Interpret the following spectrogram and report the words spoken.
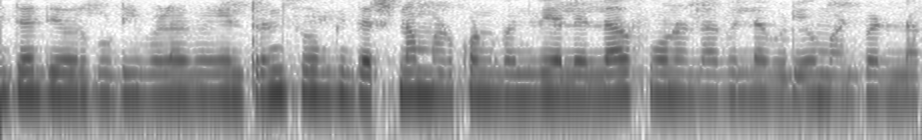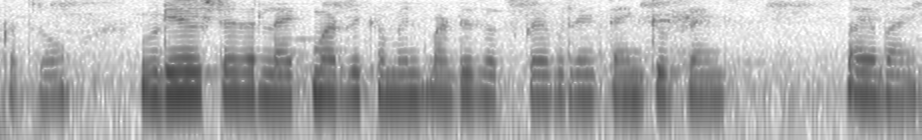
ಇದ ದೇವ್ರ ಗುಡಿ ಒಳಗೆ ಎಂಟ್ರೆನ್ಸ್ ಹೋಗಿ ದರ್ಶನ ಮಾಡ್ಕೊಂಡು ಬಂದ್ವಿ. ಅಲ್ಲೆಲ್ಲ ಫೋನ್ ಅವೆಲ್ಲ ವಿಡಿಯೋ ಮಾಡಬೇಡ ಅನ್ನಕತ್ರು. ವಿಡಿಯೋ ಇಷ್ಟ ಆದ್ರೆ ಲೈಕ್ ಮಾಡಿರಿ ಕಮೆಂಟ್ ಮಾಡಿರಿ ಸಬ್ಸ್ಕ್ರೈಬ್ ರೀ thank you friends bye bye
